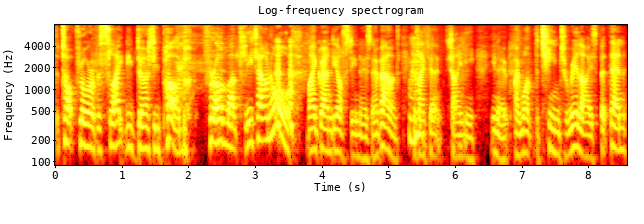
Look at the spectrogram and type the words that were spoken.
the top floor of a slightly dirty pub for our monthly town hall? My grandiosity knows no bounds because I feel shiny. You know, I want the team to realize. But then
